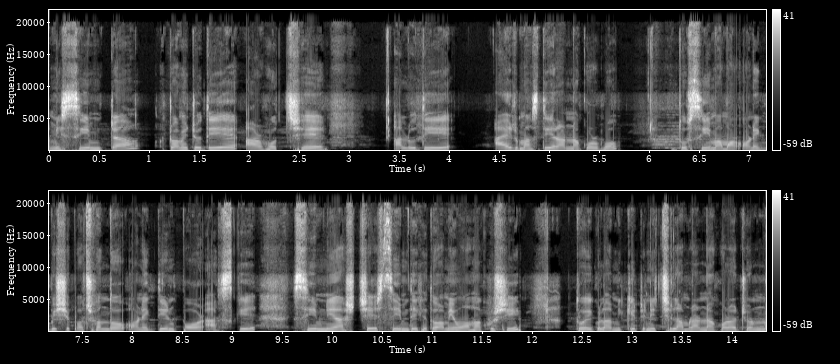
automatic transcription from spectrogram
আমি সিমটা টমেটো দিয়ে আর হচ্ছে আলু দিয়ে আয়ের মাছ দিয়ে রান্না করব। তো সিম আমার অনেক বেশি পছন্দ অনেক দিন পর আজকে সিম নিয়ে আসছে। সিম দেখে তো আমি মহা খুশি। তো এগুলো আমি কেটে নিচ্ছিলাম রান্না করার জন্য।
